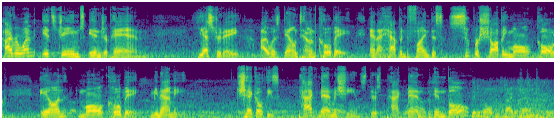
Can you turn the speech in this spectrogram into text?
Hi everyone, it's James in Japan. Yesterday, I was downtown Kobe and I happened to find this super shopping mall called Aeon Mall Kobe Minami. Check out these Pac-Man machines. There's Pac-Man Wow, pinball. Pinball Pac-Man.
